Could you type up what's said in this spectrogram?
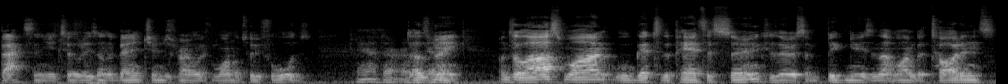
backs and utilities on the bench and just run with one or two forwards. Yeah, I don't really. Does get me. it. On to the last one. We'll get to the Panthers soon because there is some big news in that one. But Titans,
